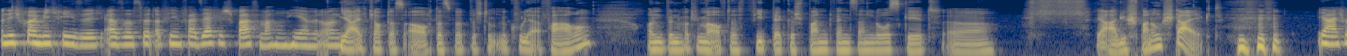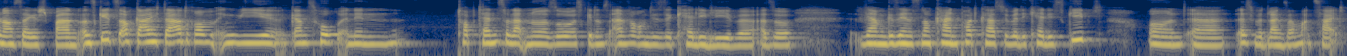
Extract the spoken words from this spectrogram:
Und ich freue mich riesig. Also es wird auf jeden Fall sehr viel Spaß machen hier mit uns. Ja, ich glaube das auch. Das wird bestimmt eine coole Erfahrung. Und bin wirklich mal auf das Feedback gespannt, wenn es dann losgeht. Äh, ja, die Spannung steigt. ja, ich bin auch sehr gespannt. Uns geht es auch gar nicht darum, irgendwie ganz hoch in den Top Ten zu landen oder so. Es geht uns einfach um diese Kelly-Liebe. Also wir haben gesehen, dass es noch keinen Podcast über die Kellys gibt und äh, es wird langsam mal Zeit.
